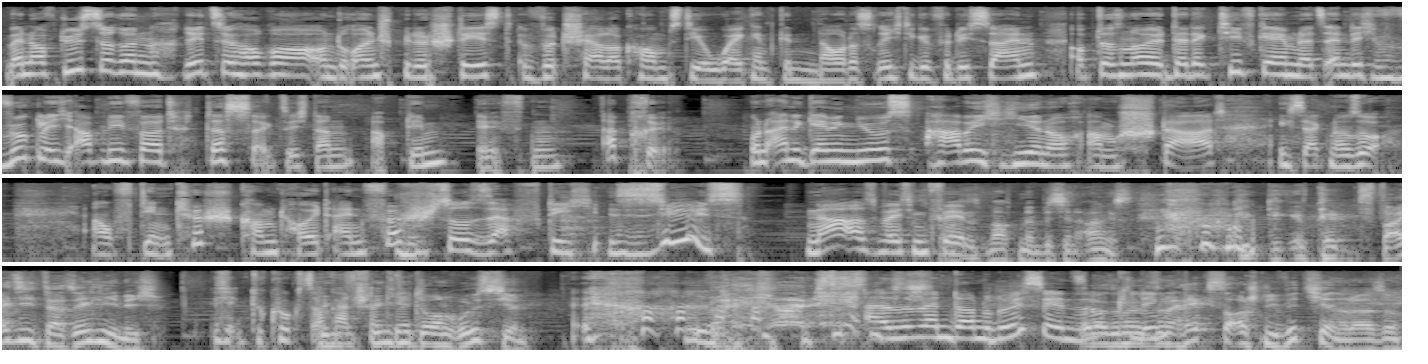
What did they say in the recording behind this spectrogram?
Wenn du auf düsteren Rätselhorror und Rollenspiele stehst, wird Sherlock Holmes The Awakened genau das Richtige für dich sein. Ob das neue Detektivgame letztendlich wirklich abliefert, das zeigt sich dann ab dem 11. April. Und eine Gaming News habe ich hier noch am Start. Ich sag nur so, auf den Tisch kommt heute ein Fisch so saftig süß. Na, aus welchem Film? Das macht mir ein bisschen Angst. Weiß ich tatsächlich nicht. Du guckst auch ganz Klingt wie. Dornröschen. Also wenn Don Röschen so Oder so eine, so eine klingt. Hexe aus Schneewittchen oder so.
